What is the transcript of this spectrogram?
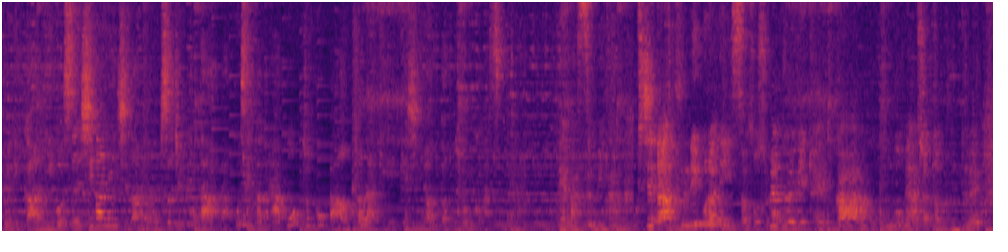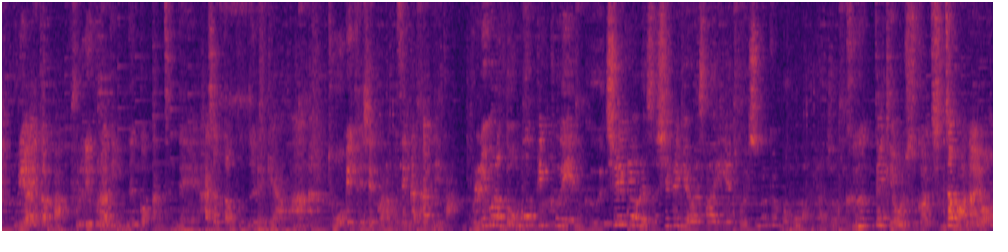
그러니까 이것은 시간이 지나면 없어질 거다라고 생각을 하고 조금 마음 편하게 계시면 너무 좋을 것 같습니다. 네, 맞습니다. 혹시나 분리불안이 있어서 수면 교육이 될까라고 궁금해 하셨던 분들, 우리 아이가 막 분리불안이 있는 것 같은데 하셨던 분들에게 아마 도움이 되실 거라고 생각합니다. 분리불안 너무 피크인 그 7개월에서 12개월 사이에 저희 수면 교육 너무 많이 하죠. 그때 개월수가 진짜 많아요.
